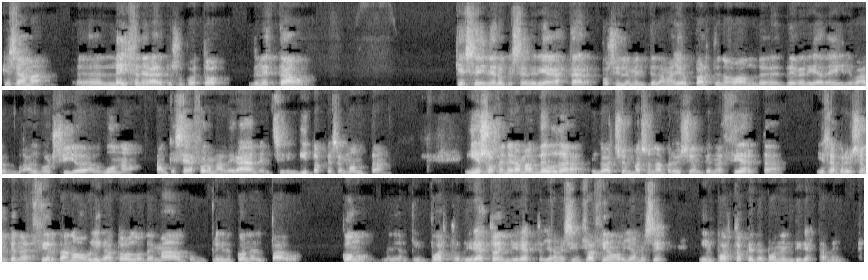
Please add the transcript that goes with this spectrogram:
que se llama eh, Ley General de Presupuesto del Estado que ese dinero que se debería gastar, posiblemente la mayor parte no va donde debería de ir, va al, bolsillo de alguno, aunque sea de forma legal, en chiringuitos que se montan, y eso genera más deuda, y lo ha hecho en base a una previsión que no es cierta, y esa previsión que no es cierta nos obliga a todos los demás a cumplir con el pago. ¿Cómo? Mediante impuestos directos e indirectos, llámese inflación o llámese impuestos que te ponen directamente.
